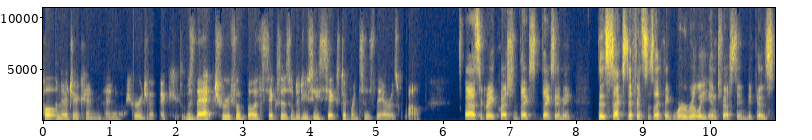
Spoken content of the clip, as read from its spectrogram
cholinergic and, and. Was that true for both sexes, or did you see sex differences there as well? Uh, that's a great question. Thanks, thanks, Amy. The sex differences, I think, were really interesting because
